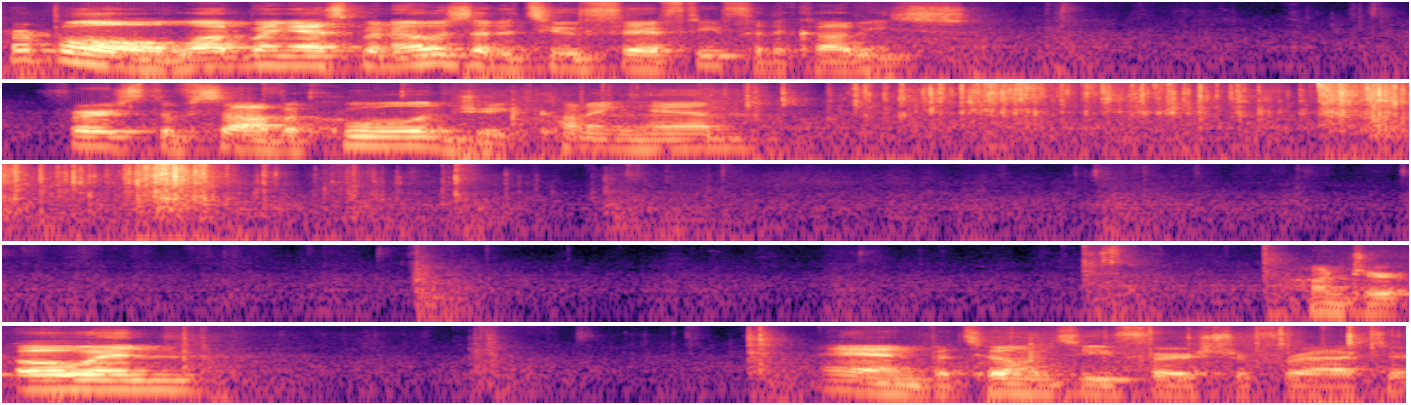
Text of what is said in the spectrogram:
Purple, Ludwig Espinosa at a 250 for the Cubbies. First of Sava Cool and Jake Cunningham. Hunter Owen. And Batonzi first refractor.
